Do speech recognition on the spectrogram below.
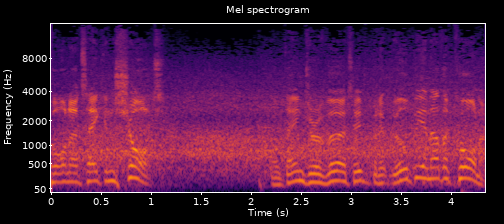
Corner taken short. Well, danger averted, but it will be another corner.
